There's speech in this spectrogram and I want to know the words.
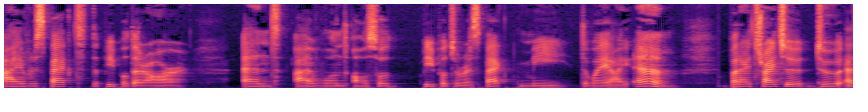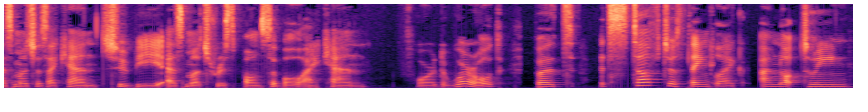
I respect the people that are, and I want also people to respect me the way I am. But I try to do as much as I can to be as much responsible I can for the world. But it's tough to think like I'm not doing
